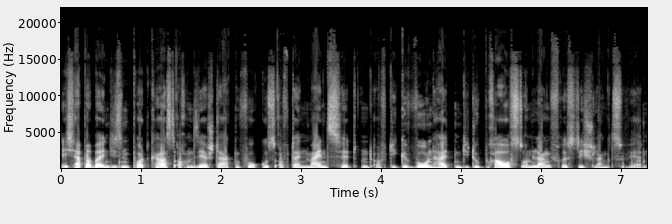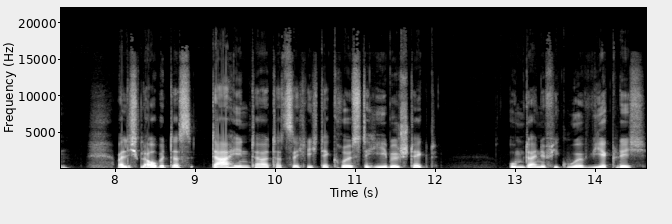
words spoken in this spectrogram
Ich habe aber in diesem Podcast auch einen sehr starken Fokus auf dein Mindset und auf die Gewohnheiten, die du brauchst, um langfristig schlank zu werden. Weil ich glaube, dass dahinter tatsächlich der größte Hebel steckt, um deine Figur wirklich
